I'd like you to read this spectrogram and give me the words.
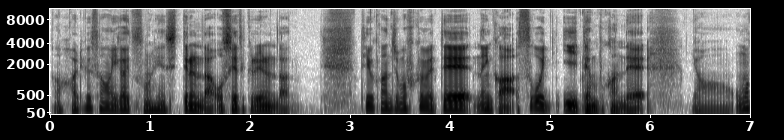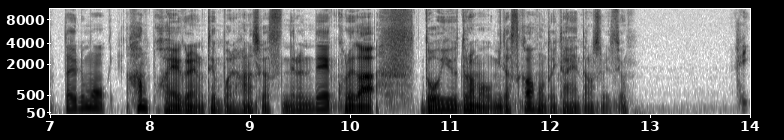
羽生さんは意外とその辺知ってるんだ、教えてくれるんだっていう感じも含めて、何かすごいいいテンポ感で、いや思ったよりも半歩早いぐらいのテンポで話が進んでるんで、これがどういうドラマを生み出すかは本当に大変楽しみですよ。はい。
